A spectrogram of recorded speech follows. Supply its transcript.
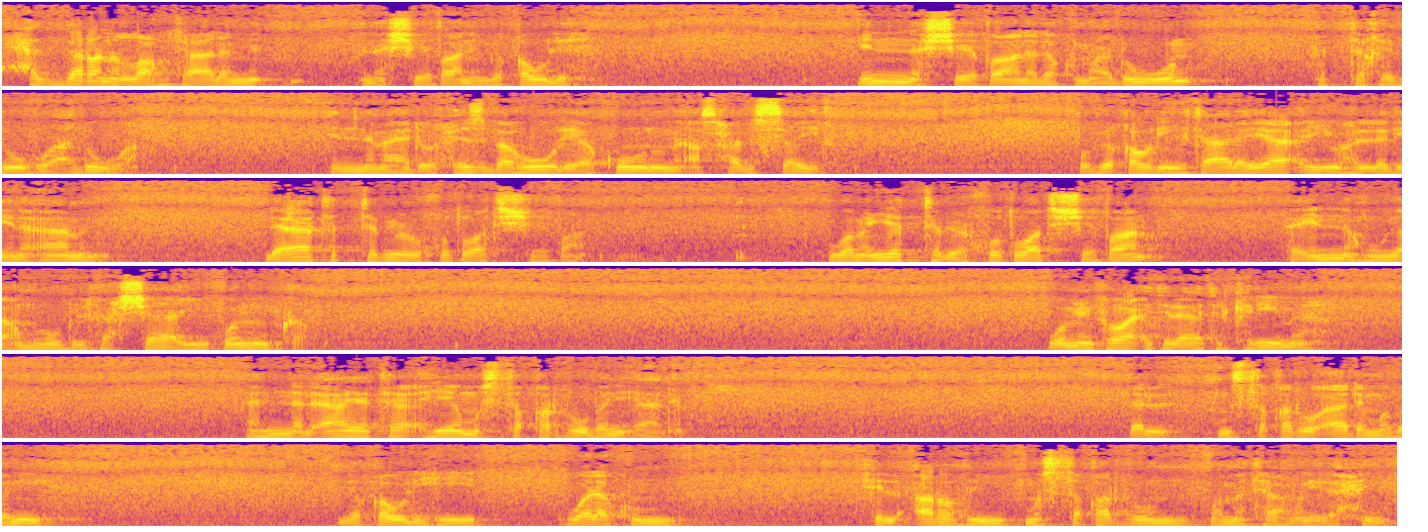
حذرنا الله تعالى من الشيطان بقوله إن الشيطان لكم عدو. فاتخذوه عدوا. إنما يدعو حزبه ليكونوا من أصحاب السعير. وبقوله تعالى يا أيها الذين آمنوا لا تتبعوا خطوات الشيطان. ومن يتبع خطوات الشيطان فإنه يأمر بالفحشاء والمنكر. ومن فوائد الآية الكريمة أن الآية هي مستقر بني آدم. بل مستقر آدم وبنيه. لقوله ولكم في الأرض مستقر ومتاع إلى حين.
